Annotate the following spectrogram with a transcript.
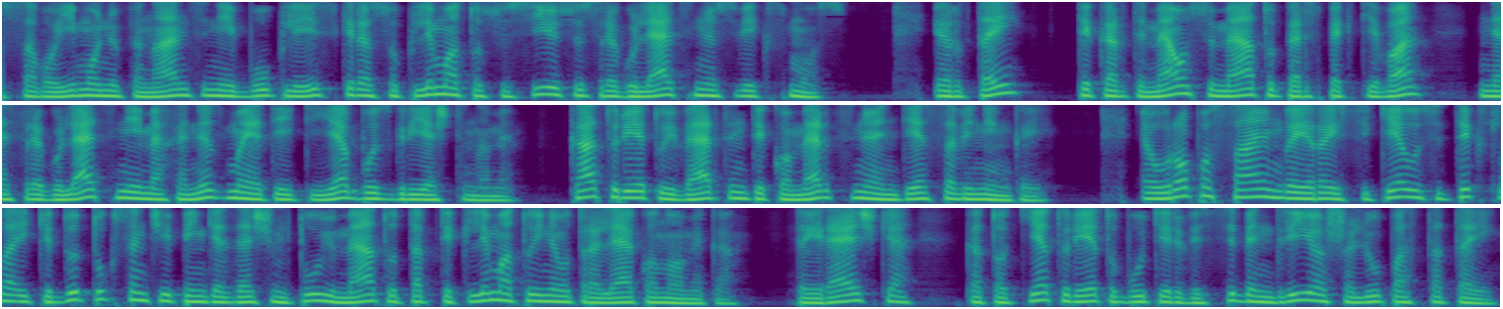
savo įmonių finansiniai būkliai įskiria su klimatu susijusius reguliacinius veiksmus. Ir tai tik artimiausių metų perspektyva, nes reguliaciniai mechanizmai ateityje bus griežtinami. Ką turėtų įvertinti komercinio NT savininkai? ES yra įsikėlusi tikslą iki 2050 metų tapti klimatui neutralia ekonomika. Tai reiškia, kad tokie turėtų būti ir visi bendrijo šalių pastatai.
